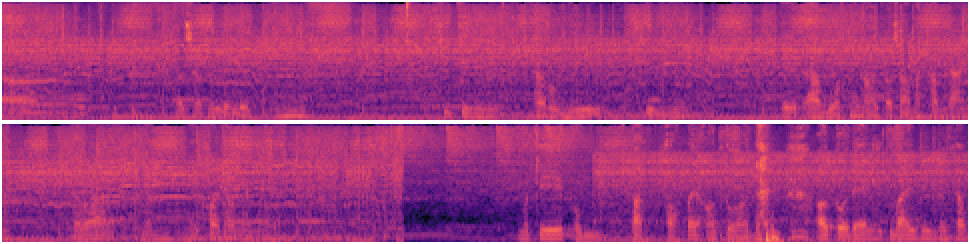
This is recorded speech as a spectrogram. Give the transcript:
อ้าวอาชาทะเลลึกอืม จริงๆ ถ้าผมมีหินเออาบวกนิดหน่อยก็สามารถทำได้นะ แต่ว่ามันไม่ค่อยเท่าไหร่แล้วอะเมื่อกี้ผมตัดออกไปเอาตัวแดงเอาตัวแดงอีกใบหนึ่งนะครับ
